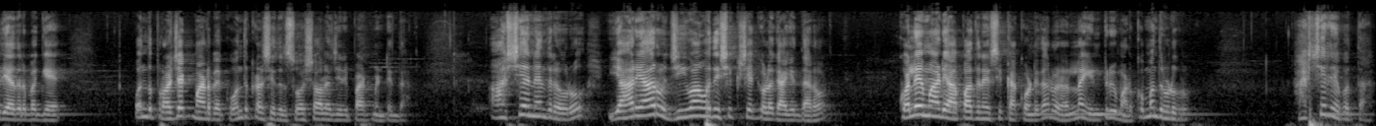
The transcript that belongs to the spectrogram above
ಇದೆಯಾ ಅದ್ರ ಬಗ್ಗೆ? ಒಂದು ಪ್ರಾಜೆಕ್ಟ್ ಮಾಡಬೇಕು ಅಂತ ಕಳಿಸಿದ್ರು ಸೋಷಿಯಾಲಜಿ ಡಿಪಾರ್ಟ್ಮೆಂಟಿಂದ ಆಶ್ಚರ್ಯ ಅಂದರೆ ಅವರು ಯಾರ್ಯಾರು ಜೀವಾವಧಿ ಶಿಕ್ಷೆಗೆ ಒಳಗಾಗಿದ್ದಾರೋ, ಕೊಲೆ ಮಾಡಿ ಆಪಾದನೆಗೆ ಸಿಕ್ಕಾಕೊಂಡಿದ್ದಾರೋ, ಅವರೆಲ್ಲ ಇಂಟರ್ವ್ಯೂ ಮಾಡ್ಕೊಂಬಂದ್ರು ಹುಡುಗರು. ಆಶ್ಚರ್ಯ ಗೊತ್ತಾ?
